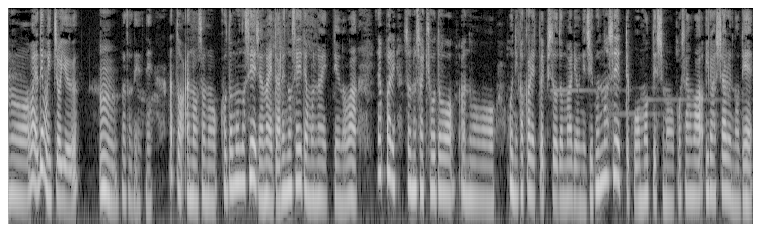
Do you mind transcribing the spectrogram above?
の、まあ、でも一応言う。うん。ことですね。あと、あの、その、子供のせいじゃない、誰のせいでもないっていうのは、やっぱり、その先ほど、あの、本に書かれたエピソードもあるように、自分のせいってこう思ってしまうお子さんはいらっしゃるので、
